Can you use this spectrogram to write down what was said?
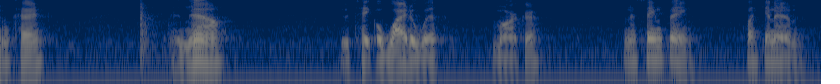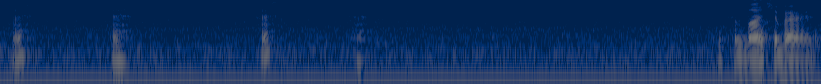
Okay. And now you take a wider width marker and the same thing. It's like an M. Huh? Huh? Huh? It's a bunch of birds.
